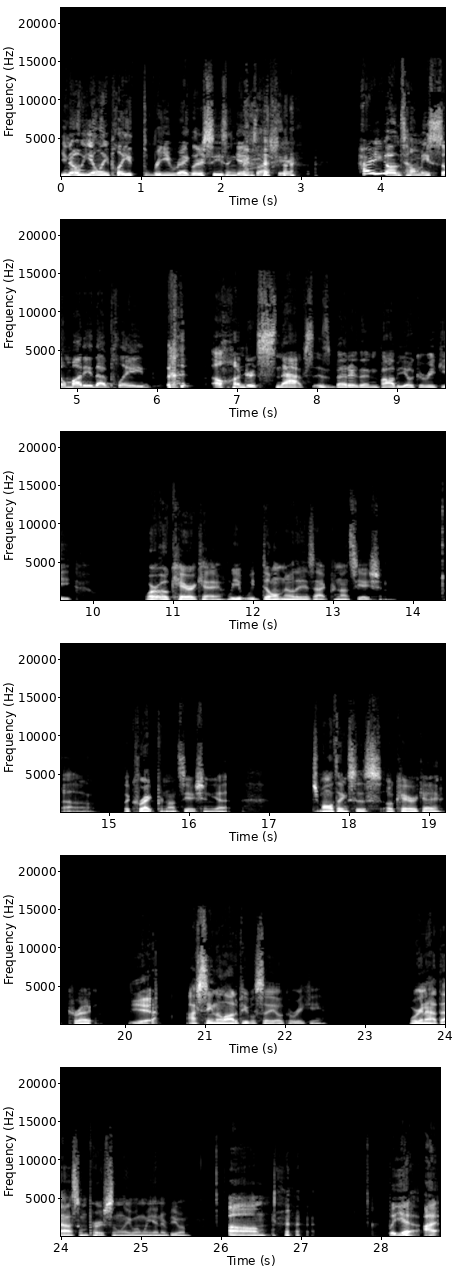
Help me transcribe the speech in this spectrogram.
You know he only played three regular season games last year. How are you gonna tell me somebody that played a hundred snaps is better than Bobby Okereke or Okereke? We we don't know the exact pronunciation, uh, the correct pronunciation yet. Jamal thinks is Okereke correct. Yeah. I've seen a lot of people say Okariki. We're gonna have to ask him personally when we interview him. Um, but yeah, I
